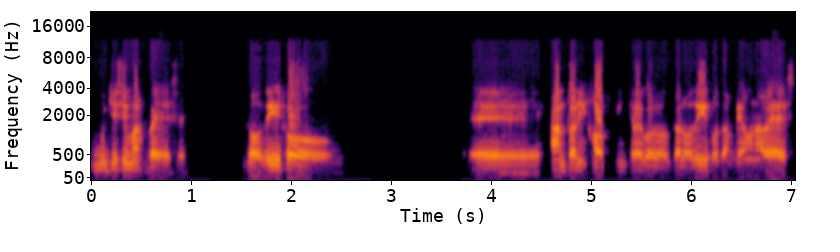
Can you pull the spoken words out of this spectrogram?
muchísimas veces. Lo dijo eh, Anthony Hopkins creo que lo dijo también una vez.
